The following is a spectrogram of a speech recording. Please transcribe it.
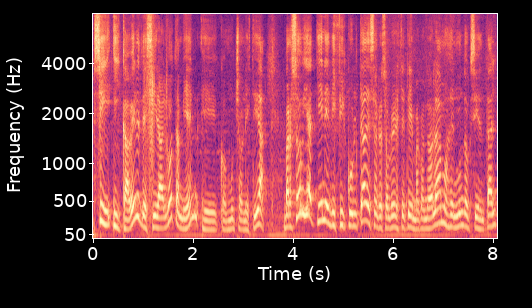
Sí, y cabe decir algo también eh, con mucha honestidad. Varsovia tiene dificultades en resolver este tema. Cuando hablamos del mundo occidental,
